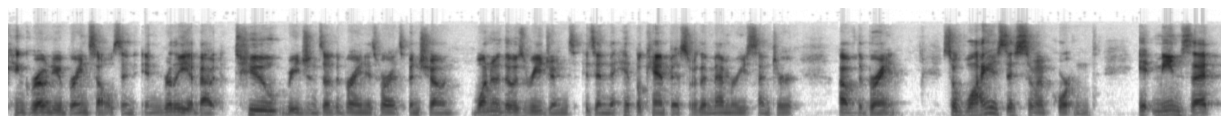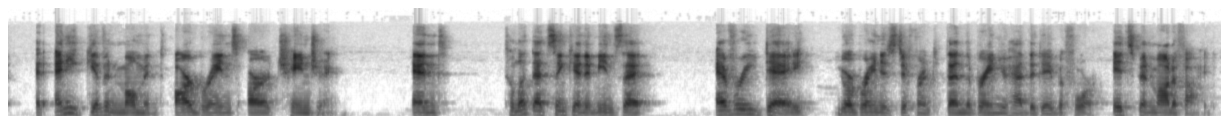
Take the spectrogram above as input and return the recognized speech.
can grow new brain cells in, in really about two regions of the brain is where it's been shown. One of those regions is in the hippocampus or the memory center of the brain. So why is this so important? It means that at any given moment, our brains are changing. And to let that sink in, it means that every day your brain is different than the brain you had the day before. It's been modified.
